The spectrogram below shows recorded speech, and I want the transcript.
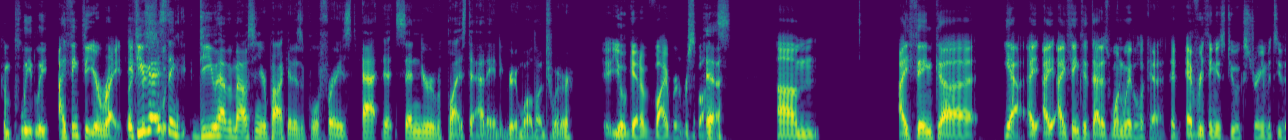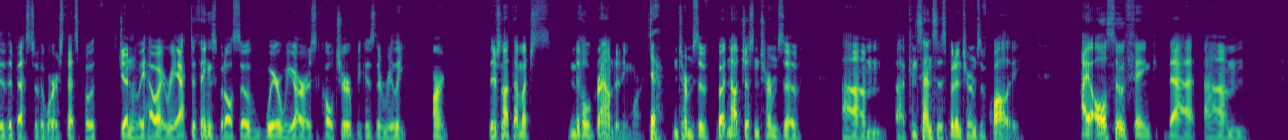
completely, I think that you're right. Like if you guys sw- think, do you have a mouse in your pocket is a cool phrase, at, send your replies to at Andy Greenwald on Twitter. you'll get a vibrant response. Yeah. Um, I think, uh, yeah, I, I, I think that that is one way to look at it. That everything is too extreme. It's either the best or the worst. That's both generally how I react to things, but also where we are as a culture because there really aren't. There's not that much middle ground anymore. Yeah. In terms of, but not just in terms of um, uh, consensus, but in terms of quality. I also think that um,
